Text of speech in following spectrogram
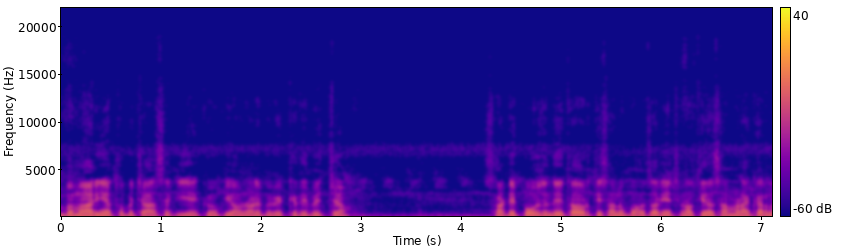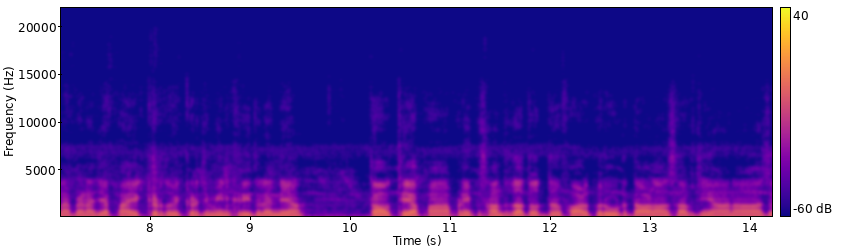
ਬਿਮਾਰੀਆਂ ਤੋਂ ਬਚਾ ਸਕੀਏ, ਕਿਉਂਕਿ ਆਉਣ ਵਾਲੇ ਭਵਿੱਖ ਦੇ ਵਿੱਚ ਸਾਡੇ ਭੋਜਨ ਦੇ ਤੌਰ ਤੇ ਸਾਨੂੰ ਬਹੁਤ ਸਾਰੀਆਂ ਚੁਣੌਤੀਆਂ ਦਾ ਸਾਹਮਣਾ ਕਰਨਾ ਪੈਣਾ। ਜੇ ਆਪਾਂ ਏਕੜ ਦੋ ਏਕੜ ਜ਼ਮੀਨ ਖਰੀਦ ਲੈਂਦੇ ਆ ਤਾਂ ਉੱਥੇ ਆਪਾਂ ਆਪਣੀ ਪਸੰਦ ਦਾ ਦੁੱਧ, ਫਲ, ਫਰੂਟ, ਦਾਲਾਂ, ਸਬਜ਼ੀਆਂ, ਅਨਾਜ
